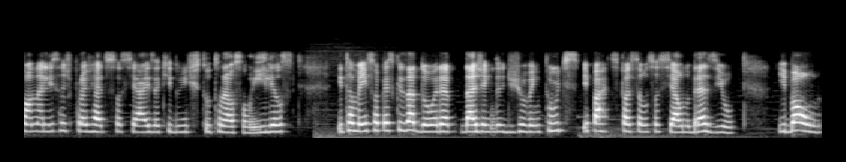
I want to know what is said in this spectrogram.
sou analista de projetos sociais aqui do Instituto Nelson Williams e também sou pesquisadora da Agenda de Juventudes e Participação Social no Brasil. E bom,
